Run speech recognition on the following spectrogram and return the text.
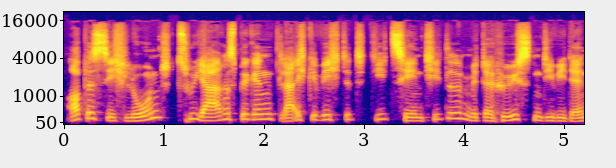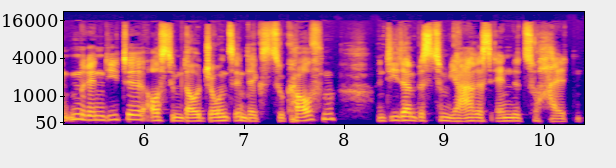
ob es sich lohnt, zu Jahresbeginn gleichgewichtet die zehn Titel mit der höchsten Dividendenrendite aus dem Dow Jones Index zu kaufen und die dann bis zum Jahresende zu halten.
